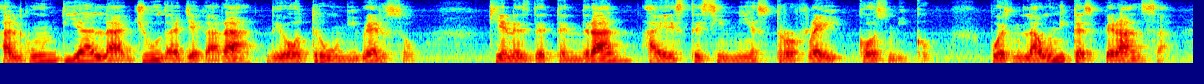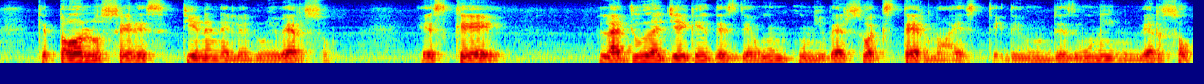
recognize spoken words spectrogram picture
Algún día la ayuda llegará de otro universo, quienes detendrán a este siniestro rey cósmico, pues la única esperanza que todos los seres tienen en el universo es que la ayuda llegue desde un universo externo a este, de un, desde un universo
